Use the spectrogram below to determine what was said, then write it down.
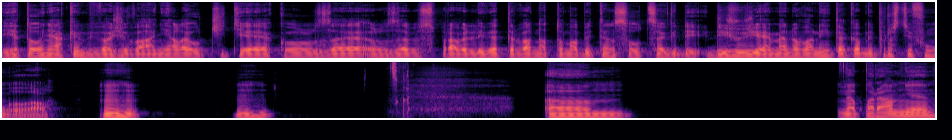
je to o nějakém vyvažování, ale určitě jako lze, lze spravedlivě trvat na tom, aby ten soudce, kdy, když už je jmenovaný, tak aby prostě fungoval. Mm-hmm. Mm-hmm. Um, napadá mě,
